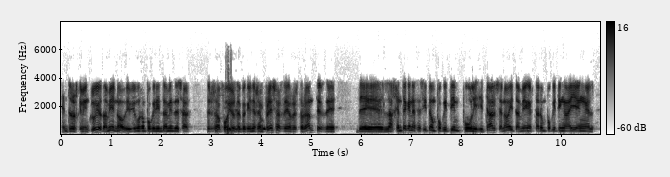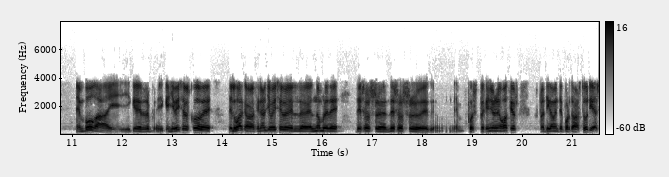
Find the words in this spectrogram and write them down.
entre los que me incluyo también, ¿no? Vivimos un poquitín también de, esas, de esos apoyos de pequeñas empresas, de restaurantes, de, de la gente que necesita un poquitín publicitarse, ¿no? Y también estar un poquitín ahí en el en boga y, que, que, llevéis el escudo de, del lugar, que al final llevéis el, nombre de, de esos, eh, de esos eh, pues pequeños negocios pues, prácticamente por toda Asturias.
